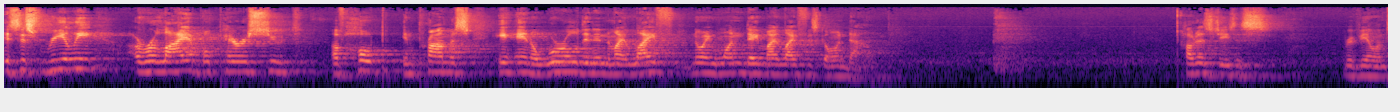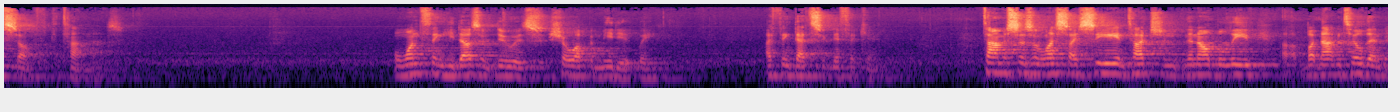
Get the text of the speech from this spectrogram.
Is this really a reliable parachute of hope and promise in, in a world and in my life, knowing one day my life is going down? How does Jesus reveal himself to Thomas? Well, one thing he doesn't do is show up immediately. I think that's significant. Thomas says, Unless I see and touch, and then I'll believe, uh, but not until then.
